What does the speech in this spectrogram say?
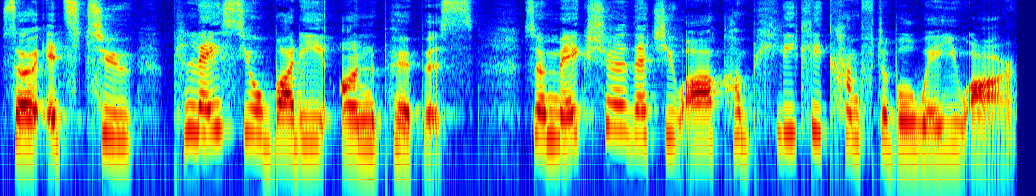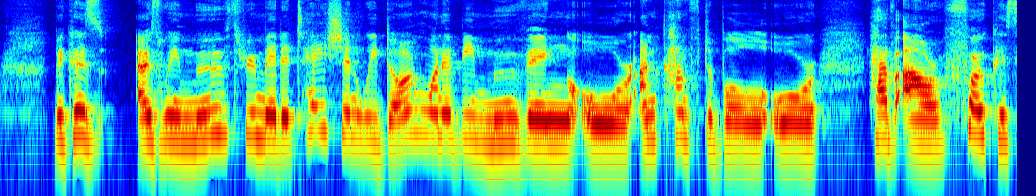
So it's to place your body on purpose. So make sure that you are completely comfortable where you are because as we move through meditation, we don't want to be moving or uncomfortable or have our focus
